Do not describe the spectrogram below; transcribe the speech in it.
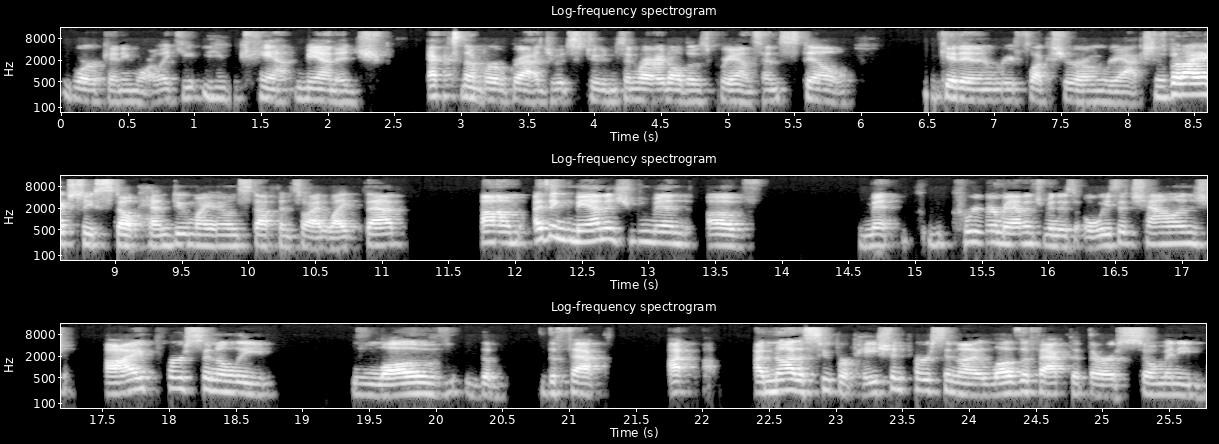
work anymore. Like you, you can't manage X number of graduate students and write all those grants and still get in and reflect your own reactions. But I actually still can do my own stuff. And so I like that. Um, I think management of ma- career management is always a challenge. I personally love the the fact I I'm not a super patient person. I love the fact that there are so many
